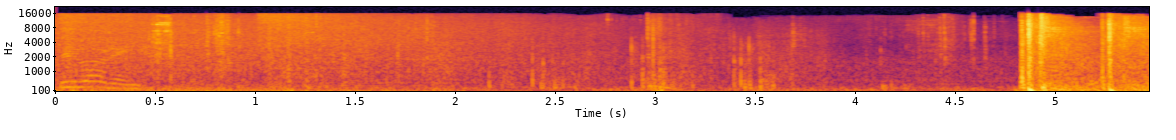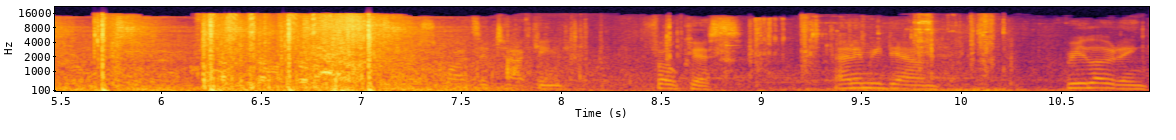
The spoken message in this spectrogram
Reloading. Squad's attacking. Focus. Enemy down. Reloading.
